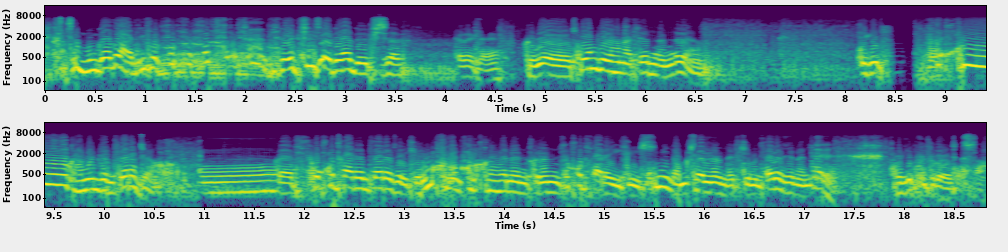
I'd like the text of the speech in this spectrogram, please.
전문가도 아니고. 뇌피셜이야, 뇌피셜. 그래. 그거 소음기 하나 뗐는데, 되게, 포크 감은 좀 떨어져. 음... 그 포크발은 떨어져 있게 훅훅훅 하는 그런 포크발의 그 힘이 넘쳐나는 느낌은 떨어지는데 되게 부드러워졌어.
